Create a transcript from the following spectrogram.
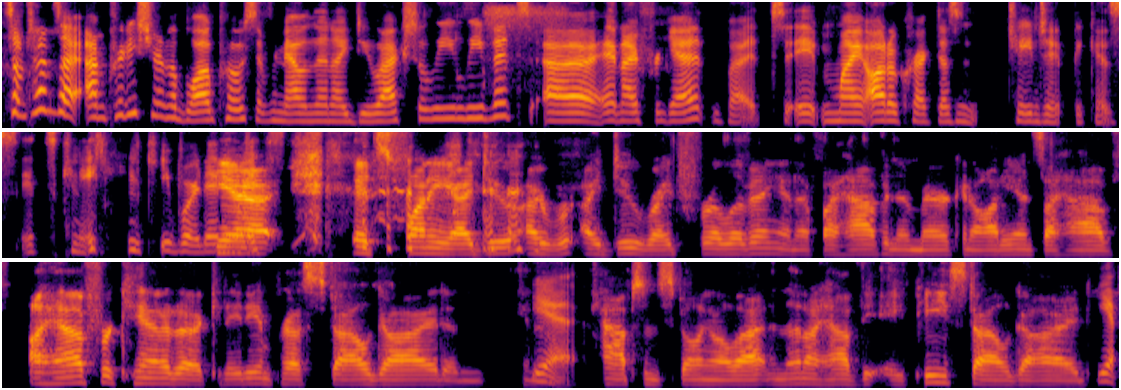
sometimes I, i'm pretty sure in the blog post every now and then i do actually leave it uh, and i forget but it my autocorrect doesn't change it because it's canadian keyboard anyways. Yeah. it's funny i do I, r- I do write for a living and if i have an american audience i have i have for canada a canadian press style guide and you know, Yeah. caps and spelling and all that and then i have the ap style guide Yep.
